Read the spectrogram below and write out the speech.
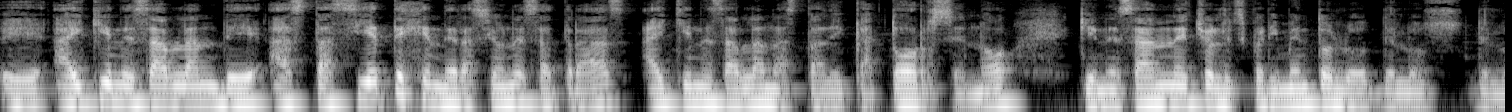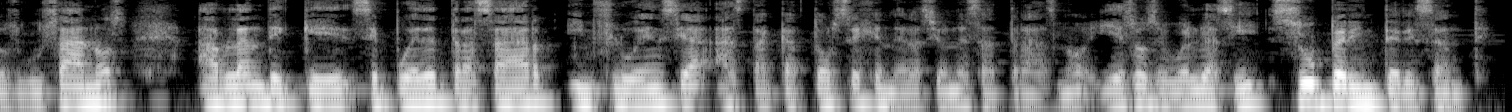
Eh, hay quienes hablan de hasta siete generaciones atrás, hay quienes hablan hasta de catorce, ¿no? Quienes han hecho el experimento de, los, de los gusanos hablan de que se puede trazar influencia hasta catorce generaciones atrás, ¿no? Y eso se vuelve así súper interesante.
